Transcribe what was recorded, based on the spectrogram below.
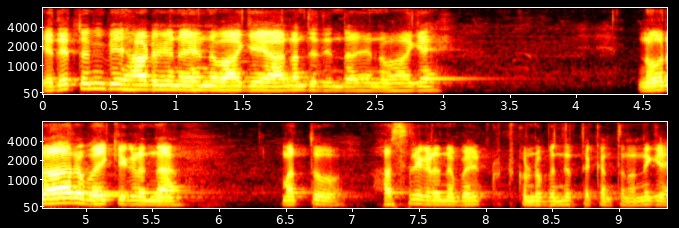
ಎದೆ ತುಂಬಿ ಹಾಡುವಿನ ಎನ್ನುವ ಹಾಗೆ, ಆನಂದದಿಂದ ಎನ್ನುವ ಹಾಗೆ ನೂರಾರು ಬಯಕೆಗಳನ್ನು ಮತ್ತು ಆಸರೆಗಳನ್ನು ಬೈಕೊಂಡು ಬಂದಿರತಕ್ಕಂಥ ನನಗೆ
